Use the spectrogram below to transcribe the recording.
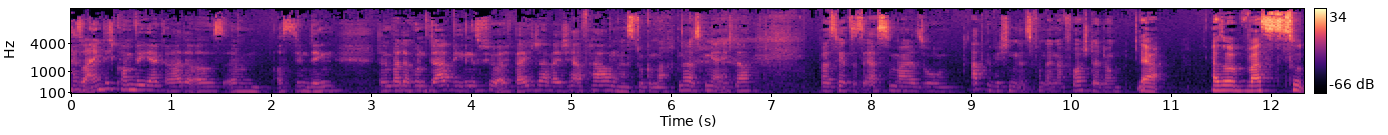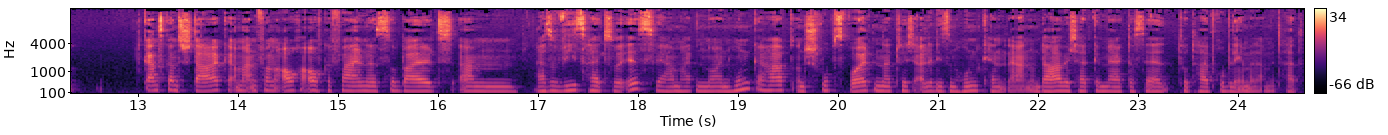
Also eigentlich kommen wir ja gerade aus, ähm, aus dem Ding, dann war der Hund da, wie ging es für euch weiter, welche Erfahrungen hast du gemacht? Ne? Es ging ja eigentlich da, was jetzt das erste Mal so abgewichen ist von deiner Vorstellung. Ja, also was zu ganz, ganz stark am Anfang auch aufgefallen ist, sobald, ähm, also wie es halt so ist, wir haben halt einen neuen Hund gehabt und schwupps wollten natürlich alle diesen Hund kennenlernen. Und da habe ich halt gemerkt, dass er total Probleme damit hat.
